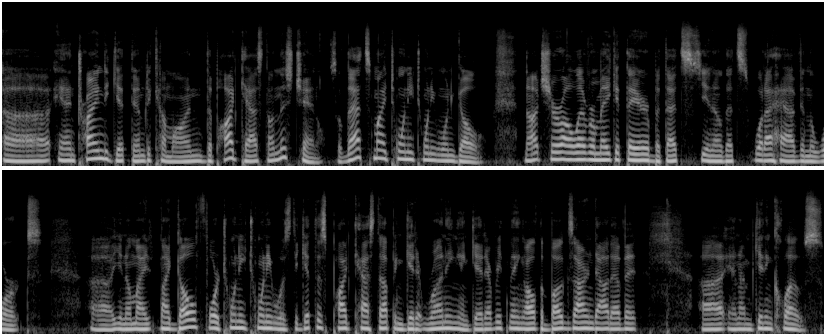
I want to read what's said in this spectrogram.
uh, and trying to get them to come on the podcast on this channel. So that's my 2021 goal. Not sure I'll ever make it there, but that's you know that's what I have in the works. Uh, you know, my my goal for 2020 was to get this podcast up and get it running and get everything, all the bugs ironed out of it, uh, and I'm getting close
